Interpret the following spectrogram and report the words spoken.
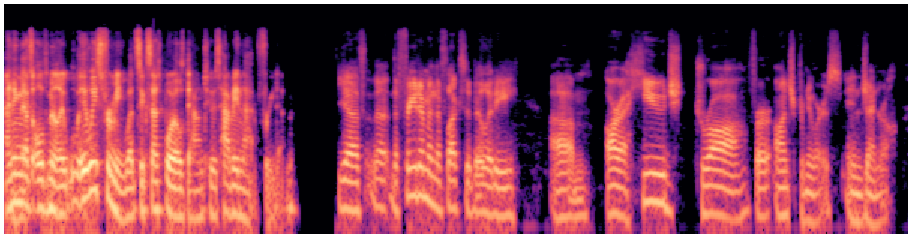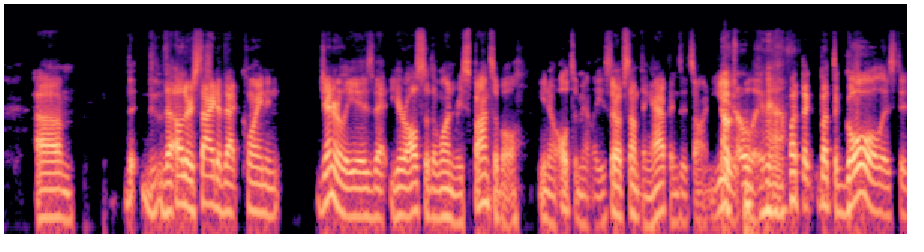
I think that's ultimately at least for me what success boils down to is having that freedom. Yeah the, the freedom and the flexibility um, are a huge draw for entrepreneurs in general. Um, the, the other side of that coin and generally is that you're also the one responsible you know ultimately. So if something happens it's on you. oh totally yeah. But the but the goal is to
